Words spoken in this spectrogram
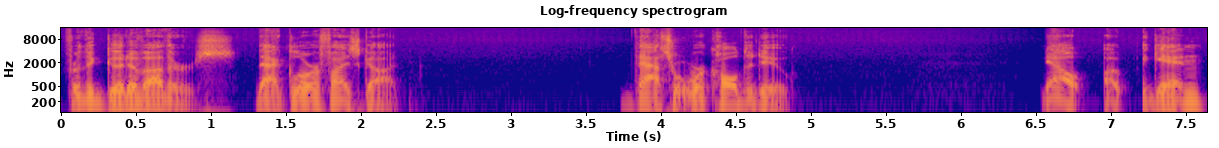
for the good of others, that glorifies God. That's what we're called to do. Now, uh, again,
